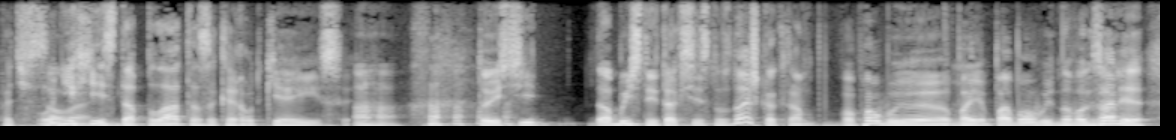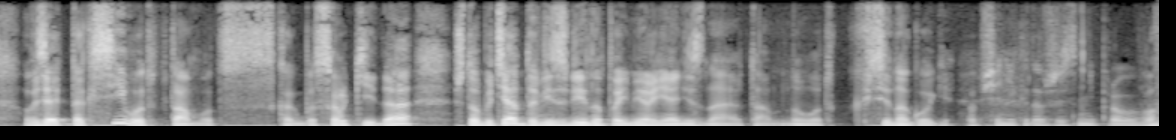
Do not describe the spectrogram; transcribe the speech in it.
Почасовое. у них есть доплата за короткие рейсы. Ага. То есть обычный таксист, ну знаешь, как там, попробуй, mm. попробуй на вокзале да. взять такси вот там вот с, как бы с руки, да, чтобы тебя довезли, например, я не знаю, там, ну вот к синагоге. Вообще никогда в жизни не пробовал.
